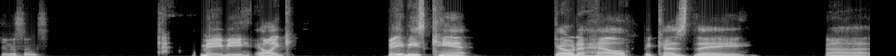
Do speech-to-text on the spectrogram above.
innocence maybe like babies can't go to hell because they uh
